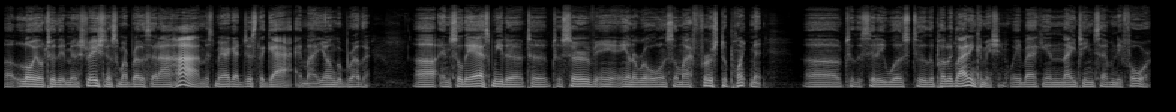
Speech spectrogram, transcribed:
uh, loyal to the administration. And so my brother said, "Aha, Mr. Mayor, I got just the guy." My younger brother Uh, and so they asked me to, to, to serve in, in a role. And so my first appointment uh, to the city was to the Public Lighting Commission way back in 1974.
